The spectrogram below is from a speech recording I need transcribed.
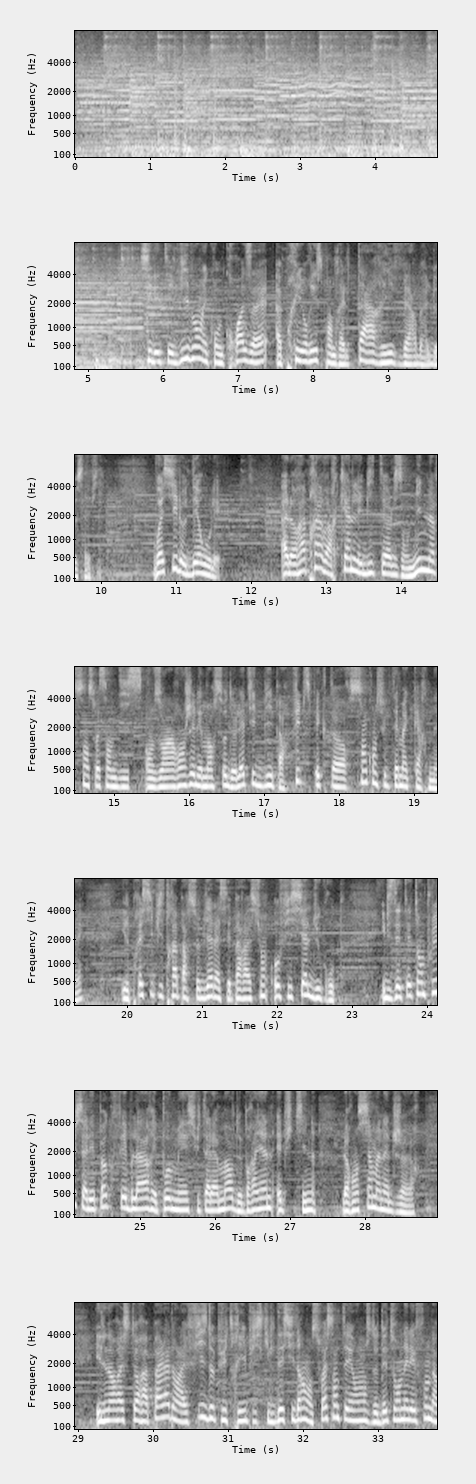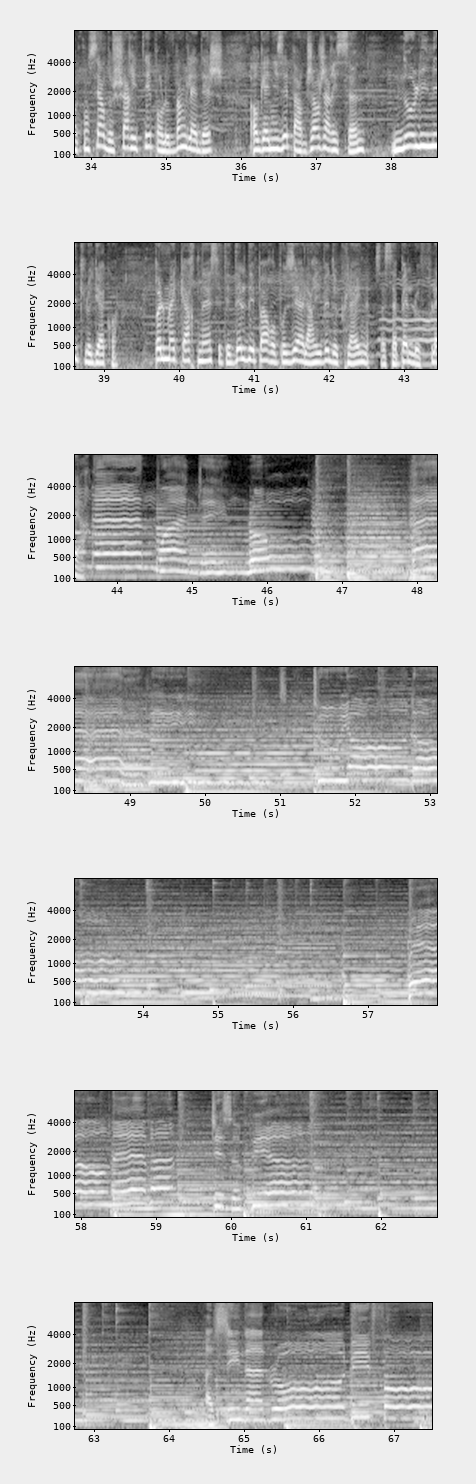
S'il était vivant et qu'on le croisait, a priori, se prendrait le tarif verbal de sa vie. Voici le déroulé. Alors après avoir canne les Beatles en 1970 en faisant arranger les morceaux de Let It Be par Phil Spector sans consulter McCartney, il précipitera par ce biais la séparation officielle du groupe. Ils étaient en plus à l'époque faiblards et paumés suite à la mort de Brian Epstein, leur ancien manager. Il n'en restera pas là dans la fisse de puterie puisqu'il décidera en 71 de détourner les fonds d'un concert de charité pour le Bangladesh organisé par George Harrison. No limite le gars quoi. Paul McCartney s'était dès le départ opposé à l'arrivée de Klein, ça s'appelle le flair. I've seen that road before.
